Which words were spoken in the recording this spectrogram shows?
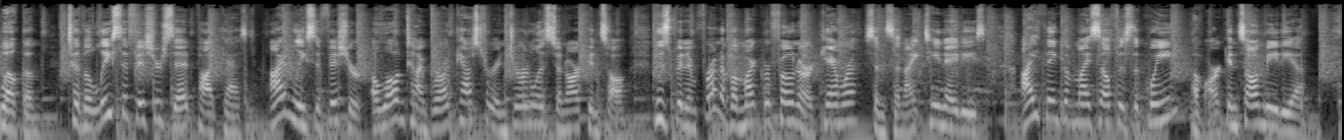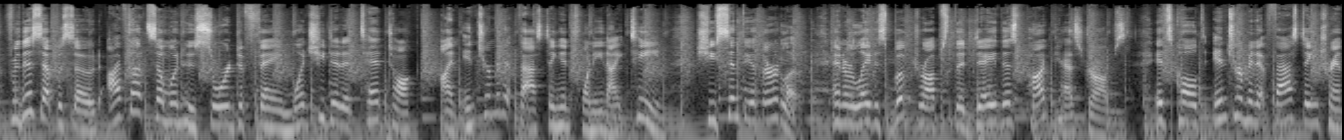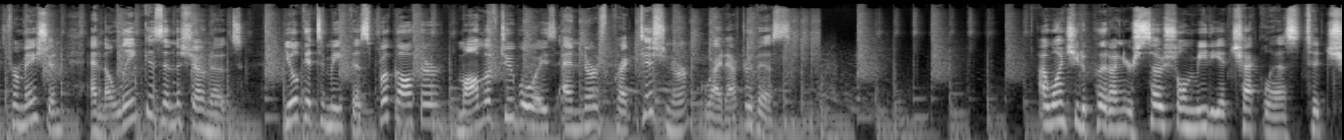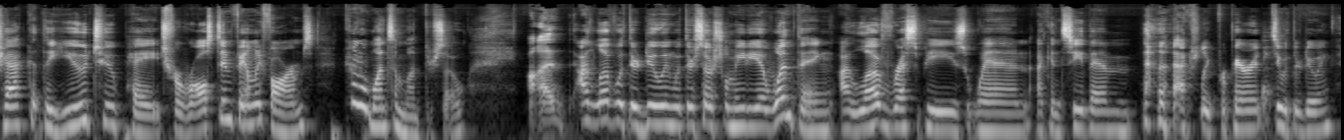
Welcome to the Lisa Fischer Said podcast. I'm Lisa Fischer, a longtime broadcaster and journalist in Arkansas who's been in front of a microphone or a camera since the 1980s. I think of myself as the queen of Arkansas media. For this episode, I've got someone who soared to fame when she did a TED Talk on intermittent fasting in 2019. She's Cynthia Thurlow, and her latest book drops the day this podcast drops. It's called Intermittent Fasting Transformation, and the link is in the show notes. You'll get to meet this book author, mom of two boys, and nurse practitioner right after this. I want you to put on your social media checklist to check the YouTube page for Ralston Family Farms kind of once a month or so. I, I love what they're doing with their social media. One thing, I love recipes when I can see them actually prepare it, see what they're doing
